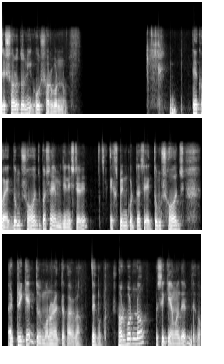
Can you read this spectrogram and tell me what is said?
যে স্বরধ্বনি ও স্বরবর্ণ, দেখো একদম সহজ ভাষায় আমি জিনিসটারে এক্সপ্লেন করতেছি, একদম সহজ ট্রিকে তুমি মনে রাখতে পারবা। দেখো, স্বরবর্ণ হচ্ছে কি আমাদের, দেখো,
